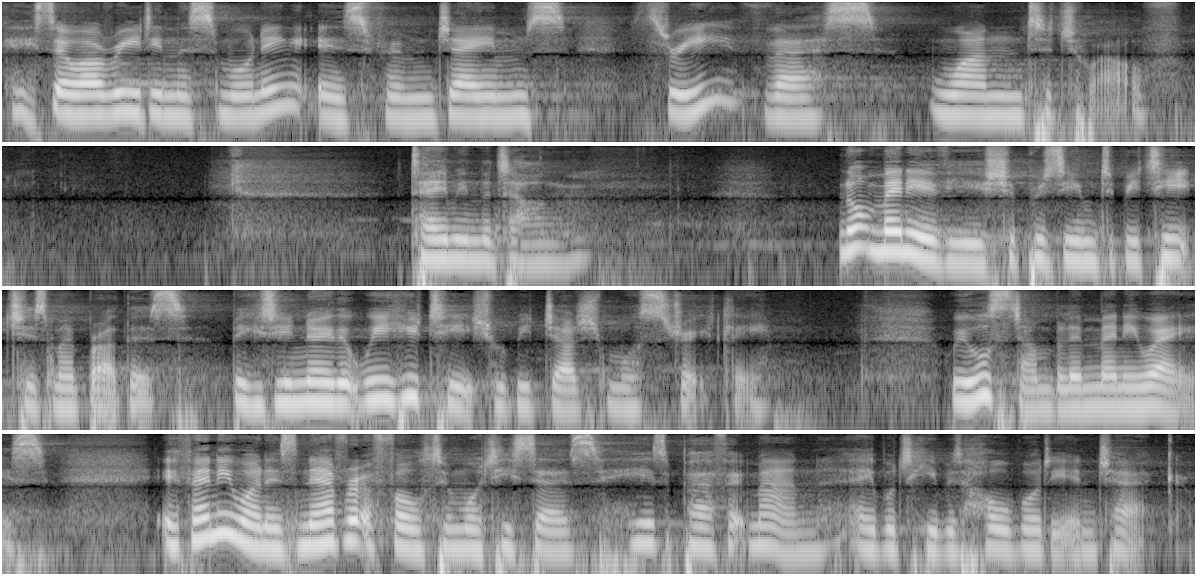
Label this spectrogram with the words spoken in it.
Okay, so our reading this morning is from James 3, verse 1 to 12. Taming the tongue. Not many of you should presume to be teachers, my brothers, because you know that we who teach will be judged more strictly. We all stumble in many ways. If anyone is never at fault in what he says, he is a perfect man, able to keep his whole body in check.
